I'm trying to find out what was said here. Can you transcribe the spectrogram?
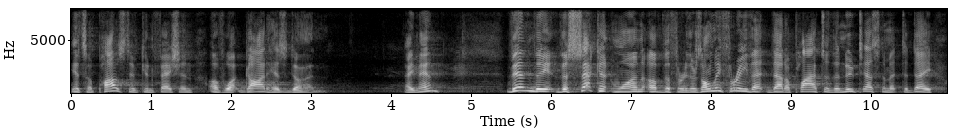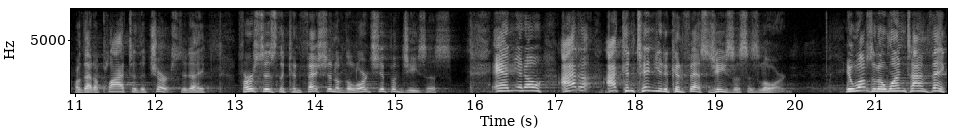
it's a positive confession of what God has done. Amen? Then the, the second one of the three, there's only three that, that apply to the New Testament today or that apply to the church today. First is the confession of the Lordship of Jesus. And you know, I, I continue to confess Jesus as Lord. It wasn't a one time thing.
